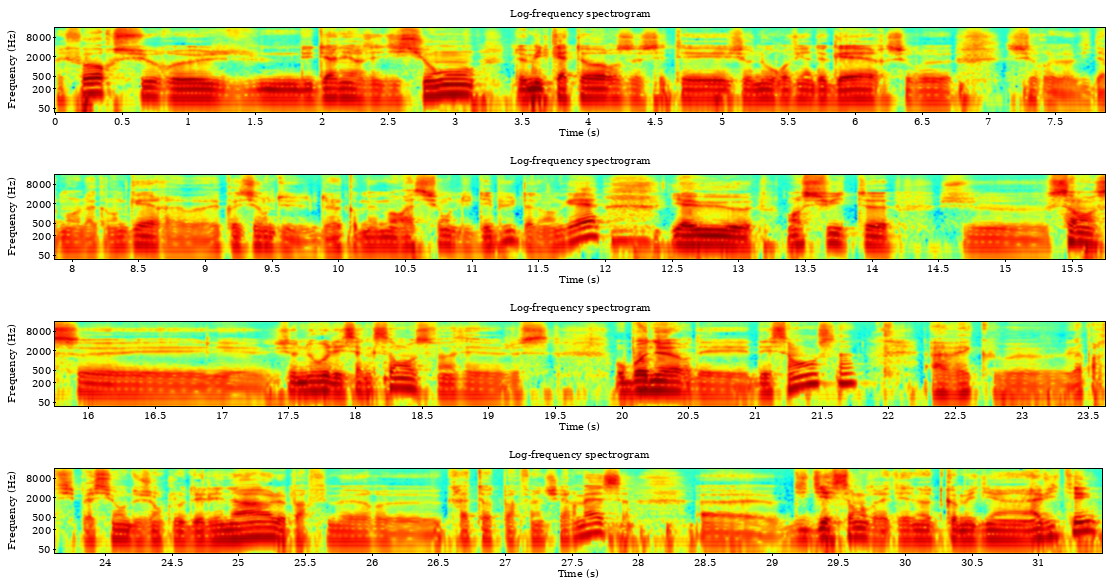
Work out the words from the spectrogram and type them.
très forts sur euh, les dernières éditions. 2014, c'était Jono revient de guerre sur euh, sur euh, évidemment la Grande Guerre à l'occasion de la commémoration du début de la Grande Guerre. Il y a eu ensuite Sens, et les, les cinq sens. Au bonheur des, sens, avec euh, la participation de Jean-Claude Héléna, le parfumeur euh, créateur de parfums de Chermès. Euh, Didier Sandre était notre comédien invité.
